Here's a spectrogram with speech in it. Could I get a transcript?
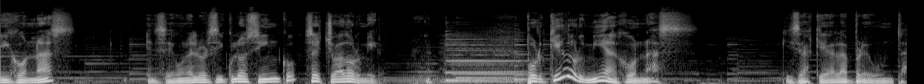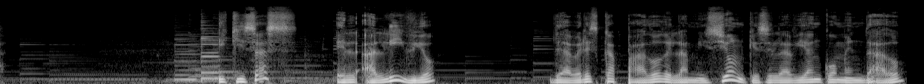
y Jonás, según el versículo 5, se echó a dormir. ¿Por qué dormía Jonás? Quizás queda la pregunta. Y quizás el alivio de haber escapado de la misión que se le había encomendado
